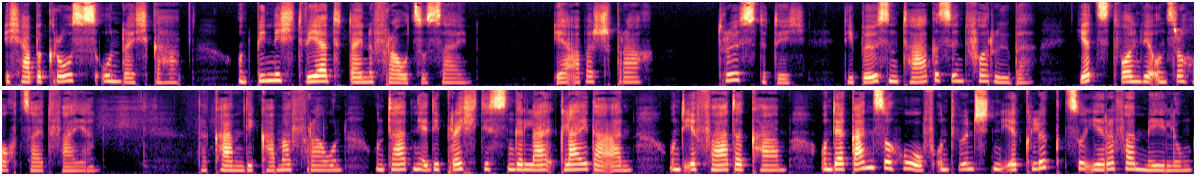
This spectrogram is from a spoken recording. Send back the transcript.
ich habe großes Unrecht gehabt und bin nicht wert, deine Frau zu sein. Er aber sprach, Tröste dich, die bösen Tage sind vorüber, jetzt wollen wir unsere Hochzeit feiern. Da kamen die Kammerfrauen und taten ihr die prächtigsten Kleider an, und ihr Vater kam und der ganze Hof und wünschten ihr Glück zu ihrer Vermählung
